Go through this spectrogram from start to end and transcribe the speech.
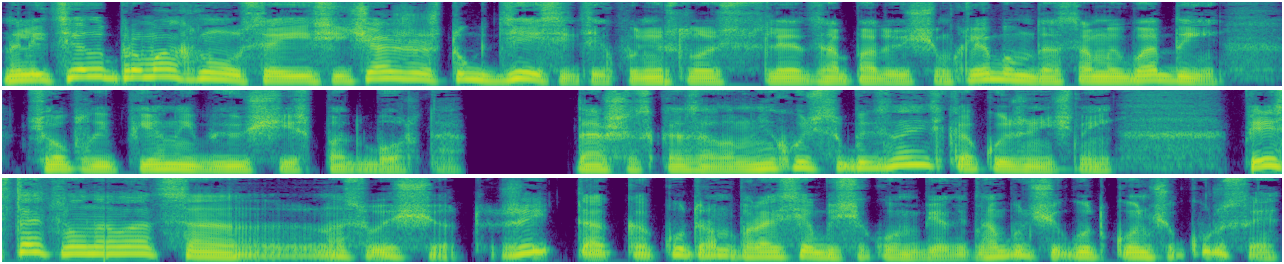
налетел и промахнулся, и сейчас же штук десять их понеслось вслед за падающим хлебом до самой воды, теплой пеной, бьющей из-под борта. Даша сказала, «Мне хочется быть, знаете, какой женщиной? Перестать волноваться на свой счет. Жить так, как утром по росе босиком бегать. На будущий год кончу курсы,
